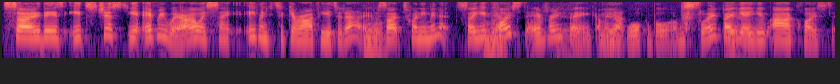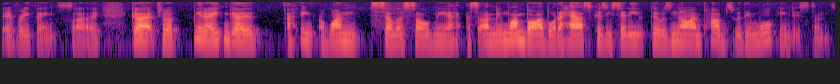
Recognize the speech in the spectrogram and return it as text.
So there's, it's just yeah, everywhere. I always say, even to arrive here today, it was like 20 minutes. So you're close to everything. I mean, Yeah. not walkable, obviously, but Yeah. yeah, you are close to everything. So go out to a, you know, you can go. I think a one seller sold me. A, I mean, one buyer bought a house because he said he, there was nine pubs within walking distance.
